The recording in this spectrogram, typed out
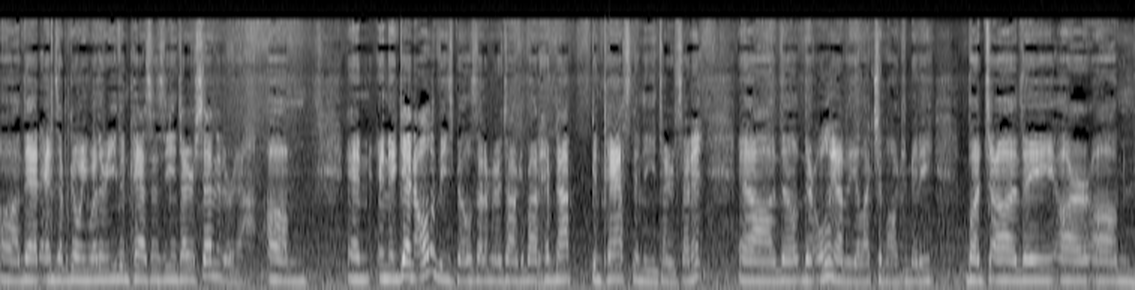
uh, that ends up going, whether it even passes the entire Senate or not. Um, and and again, all of these bills that I'm going to talk about have not been passed in the entire Senate. Uh, they're only out of the election law committee, but uh, they are um,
